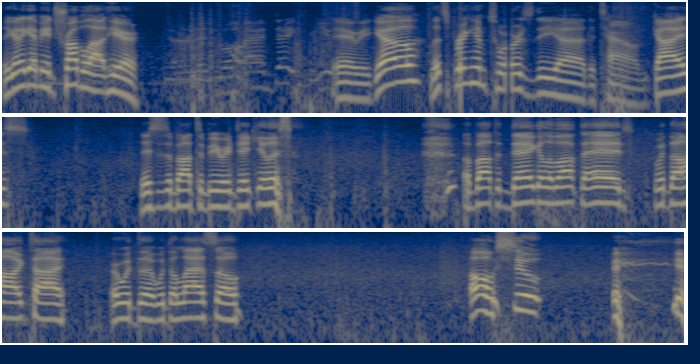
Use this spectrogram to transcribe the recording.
You're going to get me in trouble out here. Turn it into a bad day for you. There we go. Let's bring him towards the uh, the town. Guys, this is about to be ridiculous. about to dangle him off the edge with the hog tie or with the with the lasso. Oh shoot. Yo.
